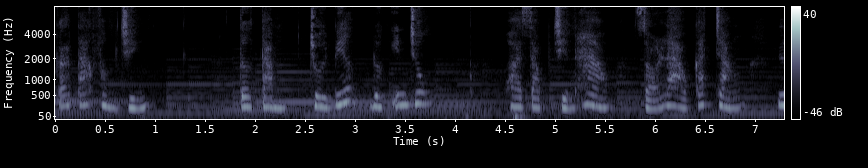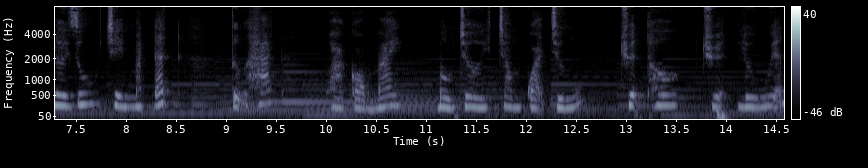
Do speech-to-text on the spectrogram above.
Các tác phẩm chính. Tơ tằm, trôi biếc được in chung. Hoa dọc chiến hào, gió lào cát trắng Lời du trên mặt đất. Tự hát, hoa cỏ may bầu trời trong quả trứng. Chuyện thơ chuyện lưu nguyễn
